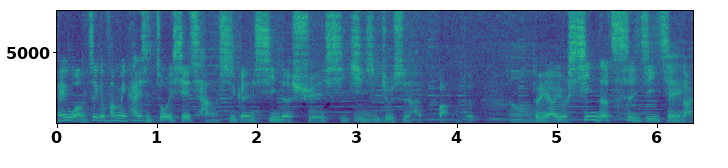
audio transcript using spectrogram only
哎，往这个方面开始做一些尝试跟新的学习，其实就是很棒的。嗯，对，要有新的刺激进来。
